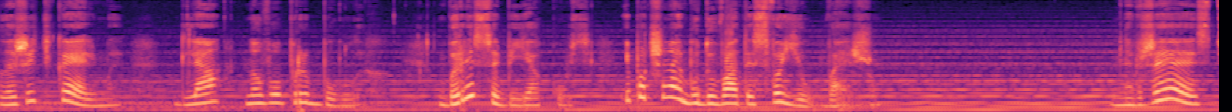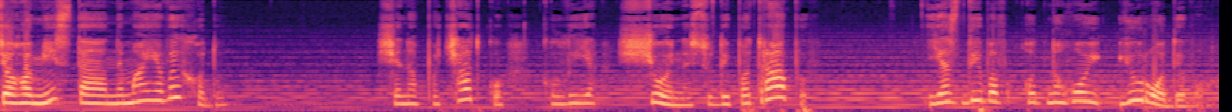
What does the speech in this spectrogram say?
лежить кельми для новоприбулих. Бери собі якусь і починай будувати свою вежу. Невже з цього міста немає виходу? Ще на початку, коли я щойно сюди потрапив, я здибав одного юродивого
